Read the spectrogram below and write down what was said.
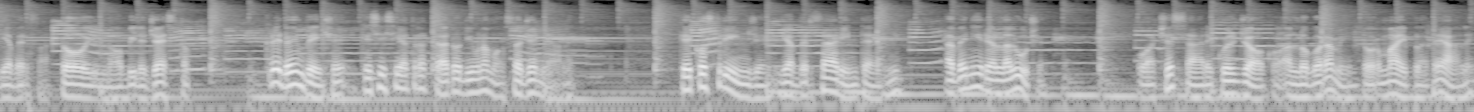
di aver fatto il nobile gesto. Credo invece che si sia trattato di una mossa geniale, che costringe gli avversari interni a venire alla luce o a cessare quel gioco al logoramento ormai plateale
